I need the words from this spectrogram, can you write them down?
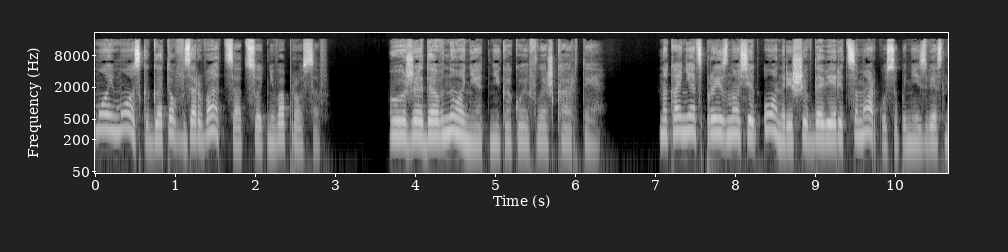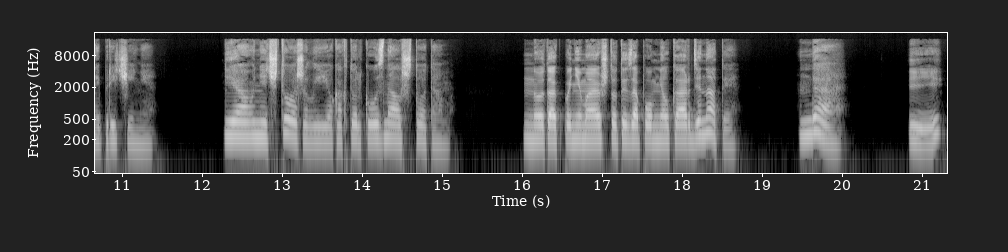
Мой мозг готов взорваться от сотни вопросов. «Уже давно нет никакой флеш-карты», Наконец произносит он, решив довериться Маркусу по неизвестной причине. «Я уничтожил ее, как только узнал, что там». «Ну так понимаю, что ты запомнил координаты?» «Да. «И?»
